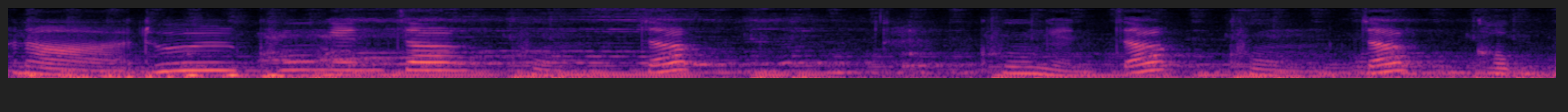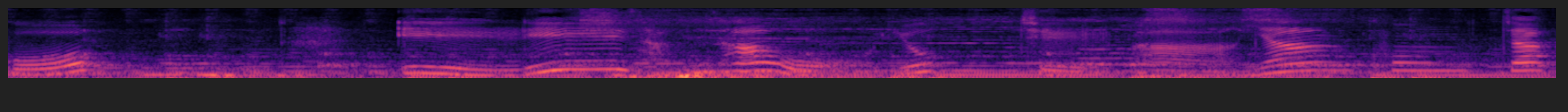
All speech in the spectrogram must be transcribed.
하나 둘 쿵앤짝 쿵짝. 쿵앤짝 쿵짝 걷고 1, 2, 3, 4, 5, 6, 7 방향 쿵짝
